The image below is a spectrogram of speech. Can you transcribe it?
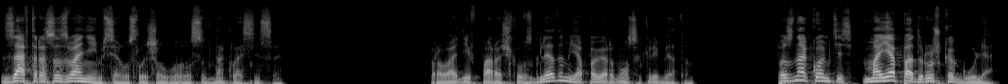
завтра созвонимся», — услышал голос одноклассницы. Проводив парочку взглядом, я повернулся к ребятам. «Познакомьтесь, моя подружка Гуля,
